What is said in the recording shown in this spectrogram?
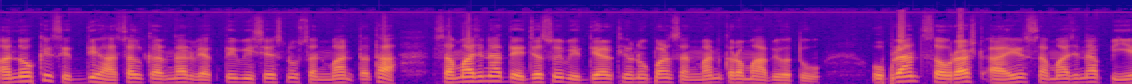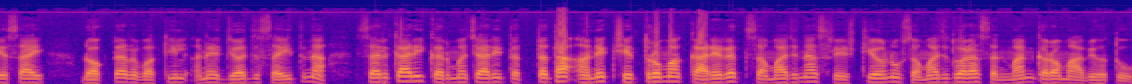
અનોખી સિદ્ધિ હાંસલ કરનાર વ્યક્તિ વિશેષનું સન્માન તથા સમાજના તેજસ્વી વિદ્યાર્થીઓનું પણ સન્માન કરવામાં આવ્યું હતું. ઉપરાંત સૌરાષ્ટ્ર આહિર સમાજના પીએસઆઈ ડોક્ટર, વકીલ અને જજ સહિતના સરકારી કર્મચારી તથા અનેક ક્ષેત્રોમાં કાર્યરત સમાજના શ્રેષ્ઠીઓનું સમાજ દ્વારા સન્માન કરવામાં આવ્યું હતું.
